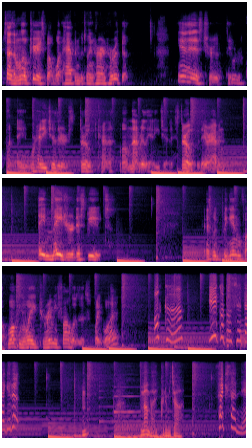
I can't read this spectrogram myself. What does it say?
Besides, I'm a little curious about what happened between her and Haruka. Yeah, that is true. They were they were at each other's throat, kind of. Well, not really at each other's throat, but they were having a major dispute. As we begin walking away, Karimi follows us. Wait, what? おっくん、いいこと教えてあげる。なんだいくるみちゃんさきさんね、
